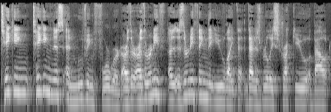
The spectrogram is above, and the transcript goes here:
taking taking this and moving forward, are there are there any uh, is there anything that you like that, that has really struck you about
